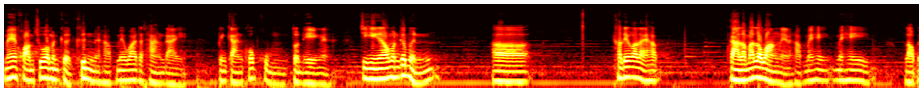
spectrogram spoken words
ไม่ให้ความชั่วมันเกิดขึ้นนะครับ ไม่ว่าจะทางใดเป็นการควบคุมตนเองเนี่ยจริงๆแล้วมันก็เหมือนเออเขาเรียกว่าอะไรครับ การระมัดระวังเนี่ยนะครับ ไม่ให้ไม่ให้เราไป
